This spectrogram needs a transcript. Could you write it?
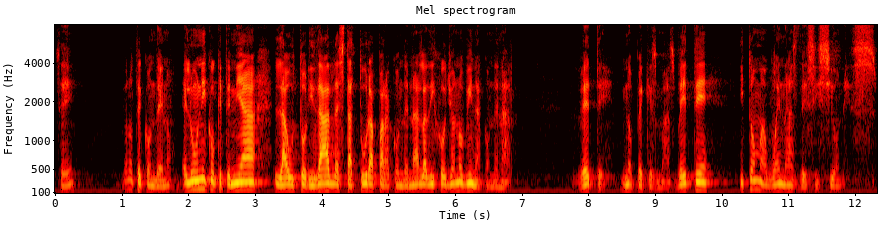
¿sí? yo no te condeno. El único que tenía la autoridad, la estatura para condenarla, dijo, yo no vine a condenar. Vete y no peques más. Vete y toma buenas decisiones.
